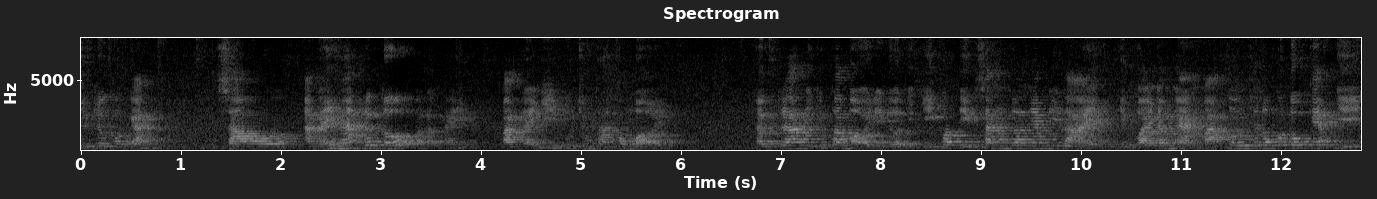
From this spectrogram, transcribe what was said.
sư trưởng văn ngành, sao anh ấy hát rất tốt và lần này ban đại diện của chúng ta không mời? Thật ra thì chúng ta mời đi nữa thì chỉ có tiền xăng cho anh em đi lại, chừng vài trăm ngàn bạc thôi chứ đâu có tốn kém gì.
